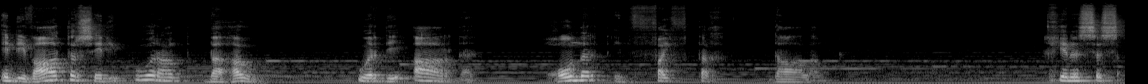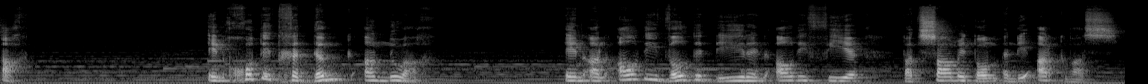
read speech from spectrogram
En die waters het die oorhand behou oor die aarde 150 dae lank. Genesis 8 En God het gedink aan Noag en aan al die wilde diere en al die vee wat saam met hom in die ark was.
